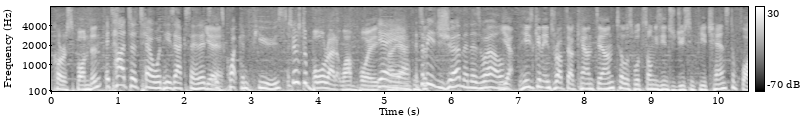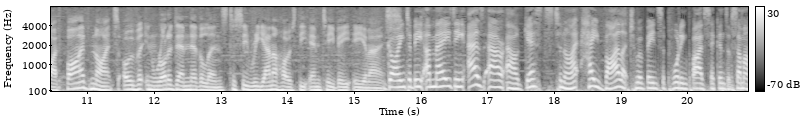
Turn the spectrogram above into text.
correspondent. It's hard to tell with his accent. It's, Yeah. it's quite confused. It's just to Borat at one point. Yeah, yeah. It's a bit German as well. Yeah, he's going to interrupt our countdown. Tell us what song he's introducing for your chance to fly five nights over in Rotterdam, Netherlands to see Rihanna host the MTV EMAs. Going to be amazing, as are our guests tonight. Hey Violet, who have been supporting Five Seconds of Summer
